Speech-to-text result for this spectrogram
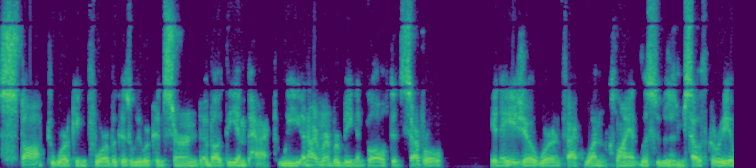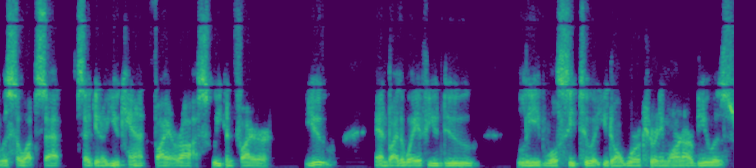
stopped working for because we were concerned about the impact. We and I remember being involved in several in Asia where in fact one client was, was in South Korea was so upset, said, you know, you can't fire us, we can fire you. And by the way, if you do leave, we'll see to it you don't work here anymore. And our view is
